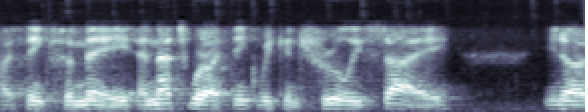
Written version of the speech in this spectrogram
I think for me, and that's where I think we can truly say, you know,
